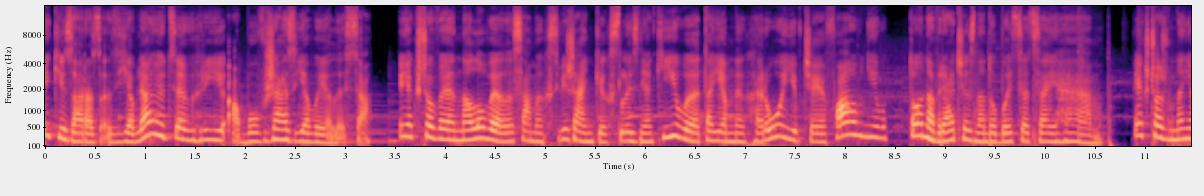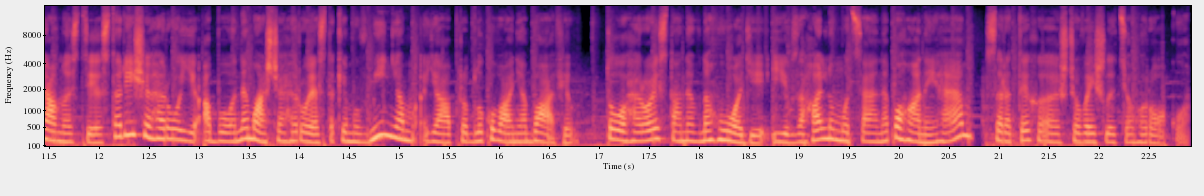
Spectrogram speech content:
які зараз з'являються в грі або вже з'явилися. Якщо ви наловили самих свіженьких слизняків, таємних героїв чи фавнів, то навряд чи знадобиться цей гем. Якщо ж в наявності старіші герої або нема ще героя з таким вмінням, як про блокування бафів, то герой стане в нагоді, і в загальному це непоганий гем серед тих, е, що вийшли цього року.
